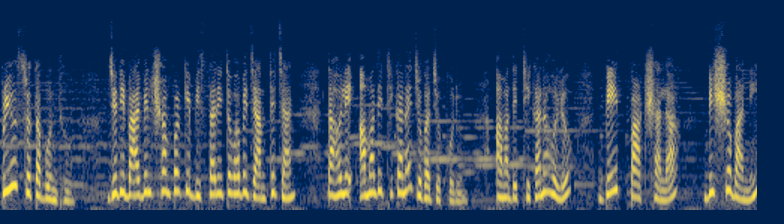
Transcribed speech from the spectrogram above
প্রিয় শ্রোতা বন্ধু, যদি বাইবেল সম্পর্কে বিস্তারিতভাবে জানতে চান, তাহলে আমাদের ঠিকানায় যোগাযোগ করুন। আমাদের ঠিকানা হল বেদ পাঠশালা, বিশ্ববাণী,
